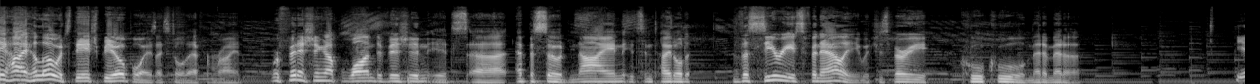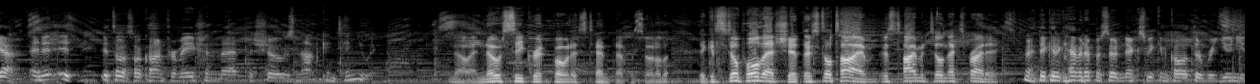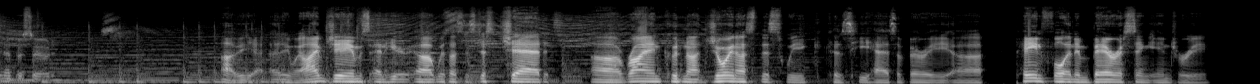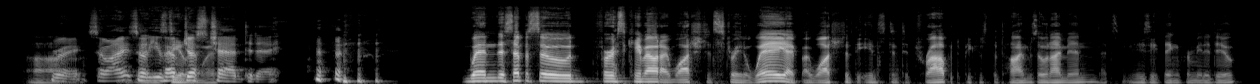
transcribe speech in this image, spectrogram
Hey, hi, hello, it's the HBO boys. I stole that from Ryan. We're finishing up WandaVision. It's uh, episode 9. It's entitled The Series Finale, which is very cool, cool, meta meta. Yeah, and it, it, it's also confirmation that the show's not continuing. No, and no secret bonus 10th episode. Although they could still pull that shit. There's still time. There's time until next Friday. They could have an episode next week and call it the reunion episode. Uh, yeah, anyway, I'm James, and here uh, with us is just Chad. Uh, Ryan could not join us this week because he has a very uh, painful and embarrassing injury. Uh, right. So I so you have just with. Chad today. when this episode first came out, I watched it straight away. I, I watched it the instant it dropped because the time zone I'm in. That's an easy thing for me to do.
